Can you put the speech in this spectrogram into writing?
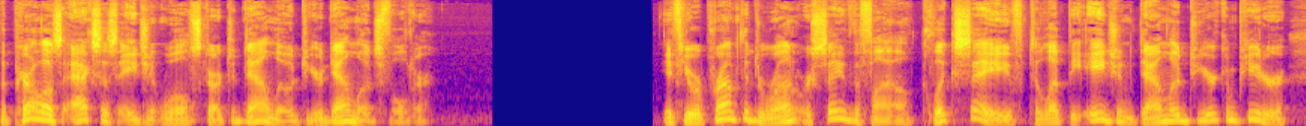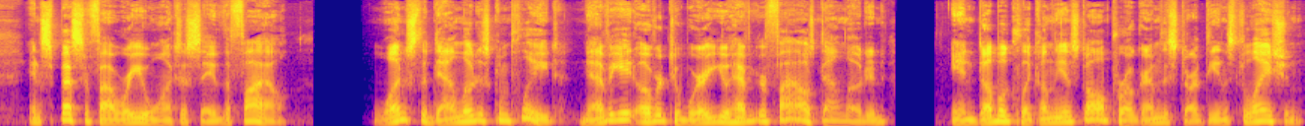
The Parallels Access Agent will start to download to your Downloads folder. If you are prompted to run or save the file, click Save to let the agent download to your computer and specify where you want to save the file. Once the download is complete, navigate over to where you have your files downloaded and double click on the Install program to start the installation.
